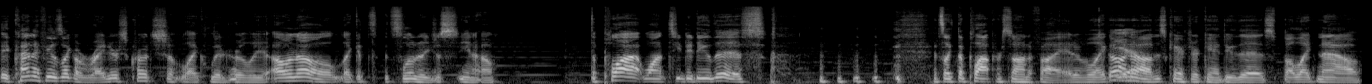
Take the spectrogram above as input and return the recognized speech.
it kind of feels like a writer's crutch of like literally, oh no, like it's it's literally just, you know, the plot wants you to do this. it's like the plot personified of like, oh Yeah. no, this character can't do this, but like now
